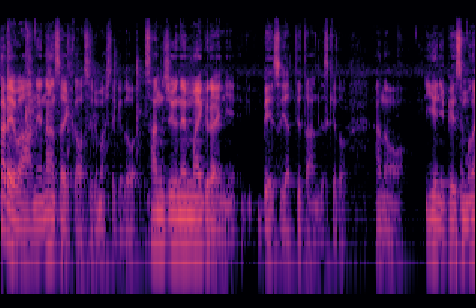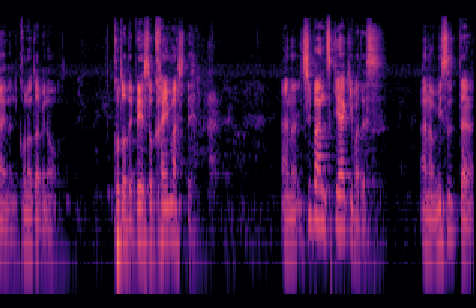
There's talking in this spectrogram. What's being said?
彼はね何歳か忘れましたけど30年前ぐらいにベースやってたんですけどあの家にベースもないのにこの度のことでベースを買いましてあの一番付け焼き場です。あのミスった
